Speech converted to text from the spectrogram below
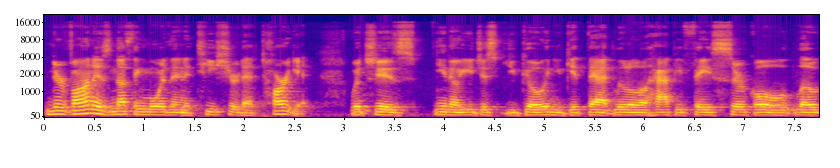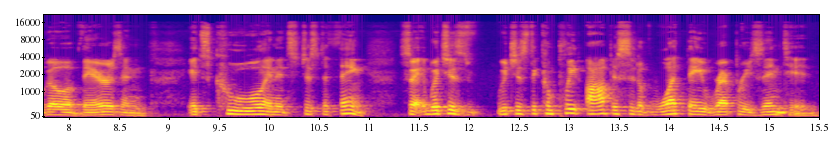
nirvana is nothing more than a t-shirt at target which is you know you just you go and you get that little happy face circle logo of theirs and it's cool and it's just a thing so which is which is the complete opposite of what they represented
